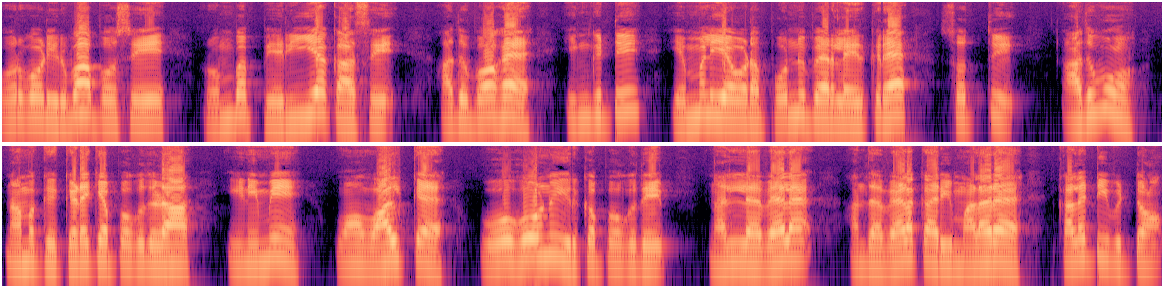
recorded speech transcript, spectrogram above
ஒரு கோடி ரூபா போஸு ரொம்ப பெரிய காசு. அதுபோக இங்கிட்டு எம்எல்ஏவோட பொண்ணு பேரில் இருக்கிற சொத்து அதுவும் நமக்கு கிடைக்க போகுதுடா. இனிமே உன் வாழ்க்கை ஓஹோன்னு இருக்க போகுது. நல்ல வேலை அந்த வேலைக்காரி மலரை கலட்டி விட்டோம்.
